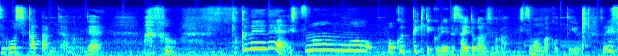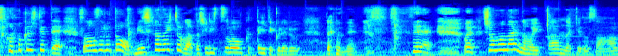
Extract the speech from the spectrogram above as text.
過ごし方みたいなのであの匿名で質問を送ってきてくれるサイトがあるんですよ。質問箱っていう。それに登録しててそうすると見知らない人が私に質問を送ってきてくれるだよね。で、まあ、しょうもないのもいっぱいあるんだけどさ。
